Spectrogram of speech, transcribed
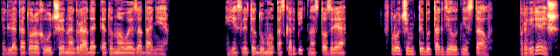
для которых лучшая награда — это новое задание. Если ты думал оскорбить нас, то зря. Впрочем, ты бы так делать не стал. Проверяешь?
